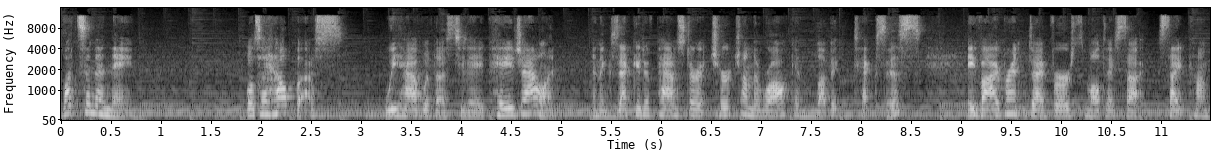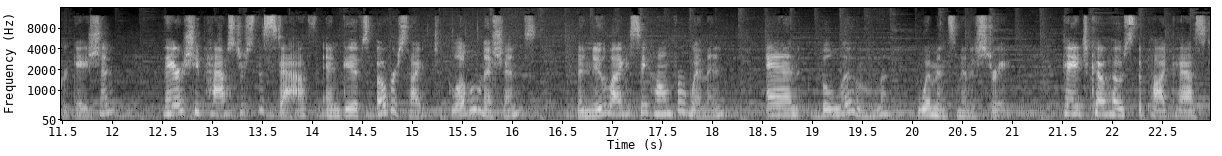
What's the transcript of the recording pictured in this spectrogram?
What's in a name? Well, to help us, we have with us today Paige Allen, an executive pastor at Church on the Rock in Lubbock, Texas, a vibrant, diverse, multi site congregation. There, she pastors the staff and gives oversight to global missions, the New Legacy Home for Women, and Bloom Women's Ministry. Paige co hosts the podcast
